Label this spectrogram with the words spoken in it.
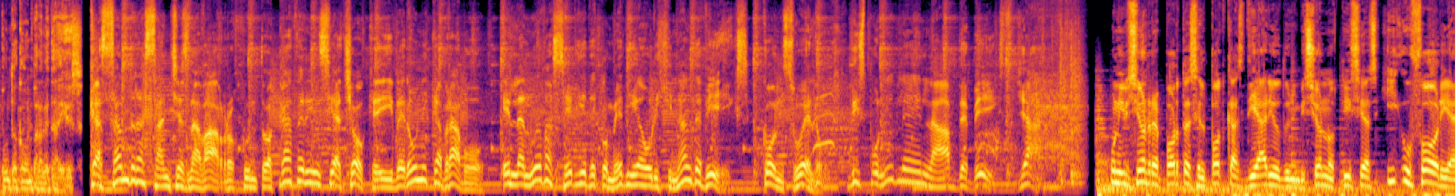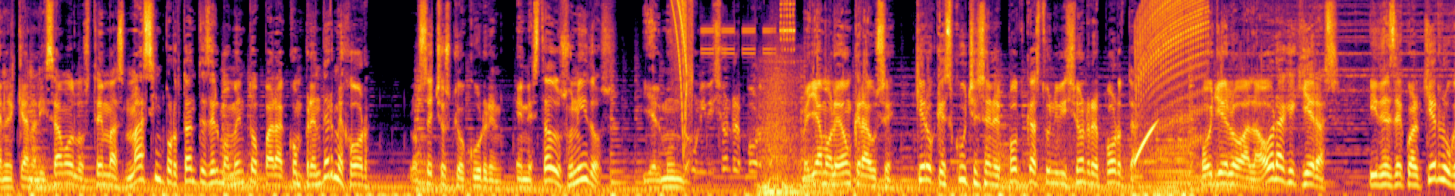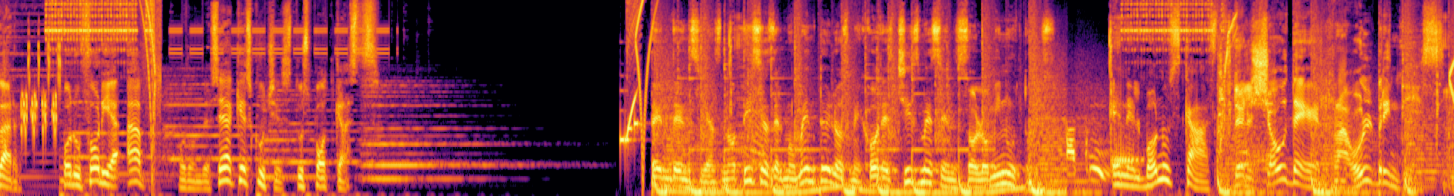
boostmobile para detalles. Cassandra Sánchez Navarro junto a Catherine Siachoque y Verónica Bravo en la nueva serie de comedia original de VIX, Consuelo, disponible en la app de VIX ya. Univisión Reporta es el podcast diario de Univisión Noticias y Euforia en el que analizamos los temas más importantes del momento para comprender mejor los hechos que ocurren en Estados Unidos y el mundo. Reporta. Me llamo León Krause. Quiero que escuches en el podcast Univisión Reporta. Óyelo a la hora que quieras y desde cualquier lugar por Euforia App o donde sea que escuches tus podcasts. Tendencias, noticias del momento y los mejores chismes en solo minutos. Aquí. En el bonus cast del show de Raúl Brindis.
